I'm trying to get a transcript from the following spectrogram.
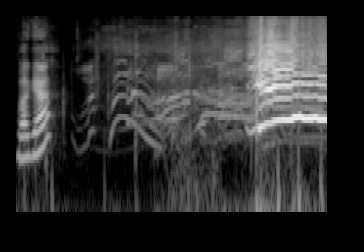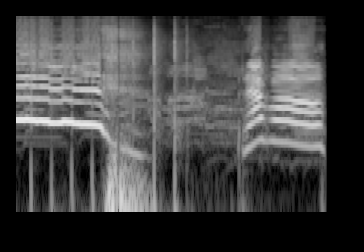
Uwaga. Jej! Brawo!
